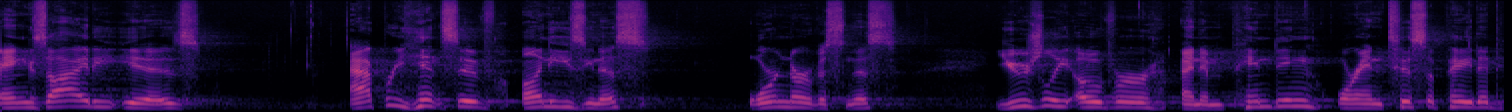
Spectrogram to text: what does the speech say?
anxiety is apprehensive uneasiness or nervousness, usually over an impending or anticipated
